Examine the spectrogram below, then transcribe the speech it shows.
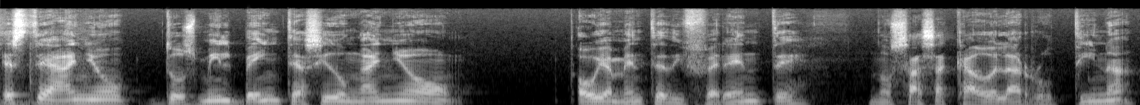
Este año 2020 ha sido un año obviamente diferente, nos ha sacado de la rutina,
